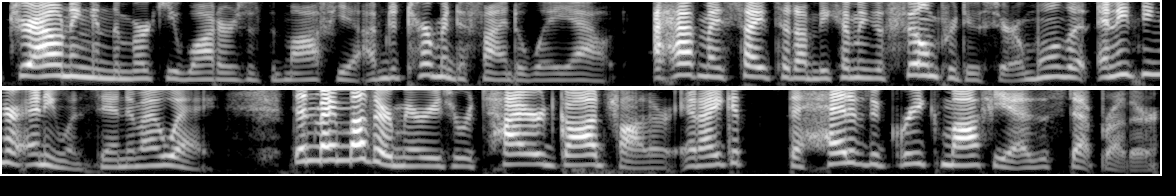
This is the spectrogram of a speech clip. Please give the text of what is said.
drowning in the murky waters of the mafia, I'm determined to find a way out. Have my sights set on becoming a film producer and won't let anything or anyone stand in my way. Then my mother marries a retired godfather, and I get the head of the Greek mafia as a stepbrother.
